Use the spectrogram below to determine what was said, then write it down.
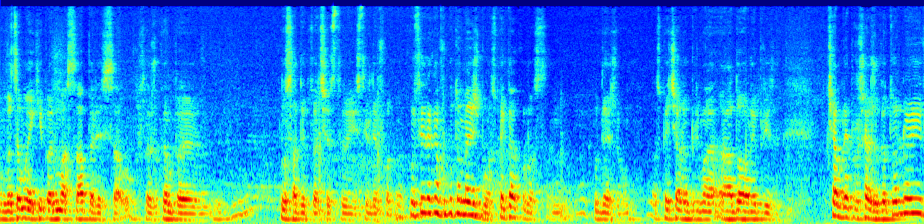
învățăm o echipă numai să apere sau să jucăm pe... nu s-a adeptul acestui stil de fotbal. Consider că am făcut un meci bun, spectaculos în, cu Dejul, special în prima, a doua repriză. Ce am reproșat jucătorului,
